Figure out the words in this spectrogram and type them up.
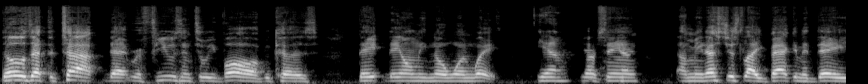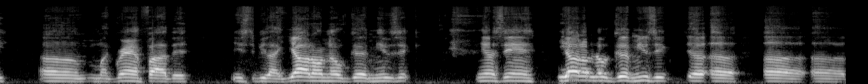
those at the top that refusing to evolve because they they only know one way. Yeah, you know what I'm saying. I mean, that's just like back in the day. Um, my grandfather used to be like, "Y'all don't know good music." You know what I'm saying? Yeah. Y'all don't know good music. Uh, uh, uh, uh,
